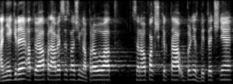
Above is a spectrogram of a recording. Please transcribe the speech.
a někde, a to já právě se snažím napravovat, se naopak škrtá úplně zbytečně.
